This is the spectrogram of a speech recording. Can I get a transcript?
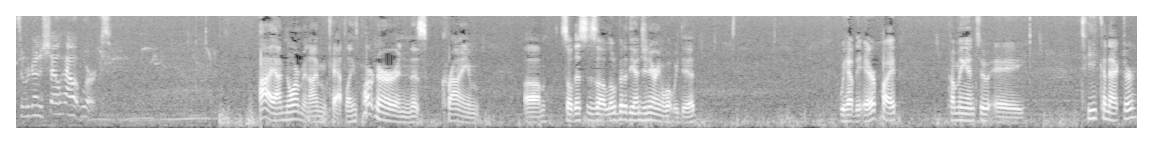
So we're going to show how it works. Hi, I'm Norman. I'm Kathleen's partner in this crime. Um, so this is a little bit of the engineering of what we did. We have the air pipe coming into a T connector.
